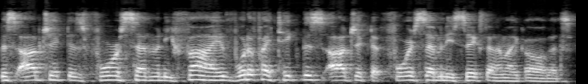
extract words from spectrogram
this object is 475. What if I take this object at 476? And I'm like, oh, that's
